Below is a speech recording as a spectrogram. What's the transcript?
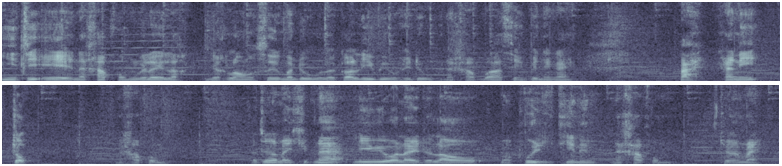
EGA นะครับผมก็เลยอยากลองซื้อมาดูแล้วก็รีวิวให้ดูนะครับว่าเสียงเป็นยังไง ไปแค่นี้จบนะครับผมแล้วเจอกันใหม่คลิปหน้ารีวิวอะไรเดี๋ยวเรามาพูดอีกทีหนึ่งนะครับผมเจอกันใหม่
